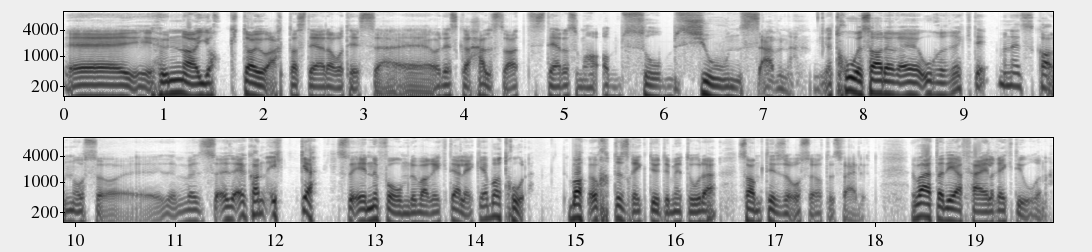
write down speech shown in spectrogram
Eh, hunder jakter jo etter steder å tisse, eh, og det skal helst være steder som har absorpsjonsevne. Jeg tror jeg sa det eh, ordet riktig, men jeg kan også eh, Jeg kan ikke stå inne for om det var riktig eller ikke, jeg bare tror det. Det bare hørtes riktig ut i mitt hode, samtidig som det også hørtes feil ut. Det var et av de her feilriktige ordene,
